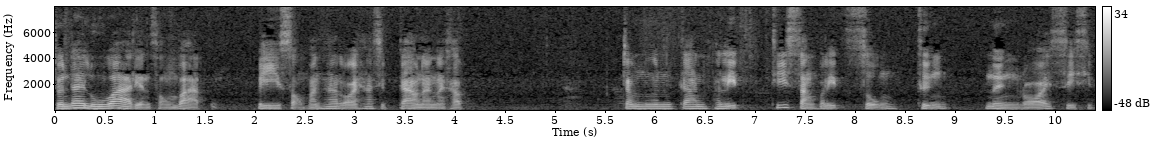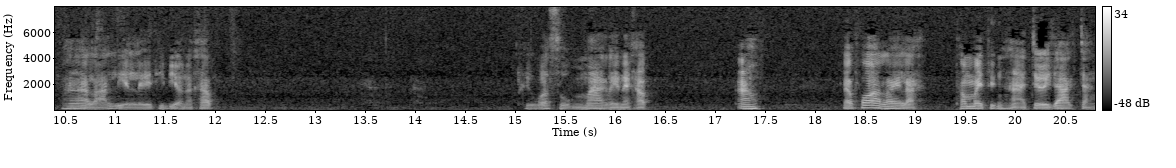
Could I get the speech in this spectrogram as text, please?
จนได้รู้ว่าเหรียญ2บาทปี 2559 นั้นนะครับจำนวนการผลิตที่สั่งผลิตสูงถึง 145 ล้านเหรียญเลยทีเดียวนะครับ ถือว่าสูงมากเลยนะครับอ้าวแล้วเพราะอะไรล่ะทำไมถึงหาเจอยากจัง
